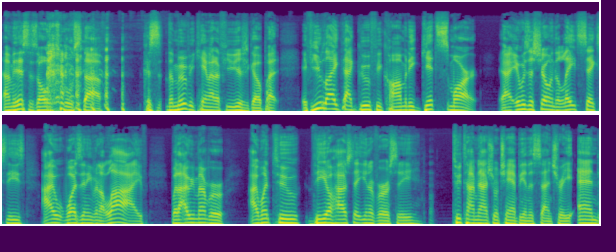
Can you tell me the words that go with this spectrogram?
I mean this is old school stuff because the movie came out a few years ago. But if you like that goofy comedy, Get Smart. Uh, it was a show in the late '60s. I wasn't even alive, but I remember I went to the Ohio State University, two-time national champion this century, and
